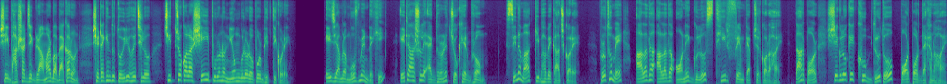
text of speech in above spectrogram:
সেই ভাষার যে গ্রামার বা ব্যাকরণ, সেটা কিন্তু তৈরি হয়েছিল চিত্রকলার সেই পুরনো নিয়মগুলোর ওপর ভিত্তি করে। এই যে আমরা মুভমেন্ট দেখি, এটা আসলে এক ধরনের চোখের ভ্রম। সিনেমা কীভাবে কাজ করে? প্রথমে আলাদা আলাদা অনেকগুলো স্থির ফ্রেম ক্যাপচার করা হয়। তারপর সেগুলোকে খুব দ্রুত পরপর দেখানো হয়।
